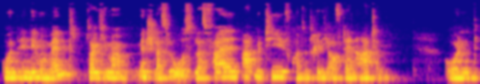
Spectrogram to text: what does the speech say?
Und in dem Moment sage ich immer, Mensch, lass los, lass fallen, atme tief, konzentriere dich auf deinen Atem. Und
